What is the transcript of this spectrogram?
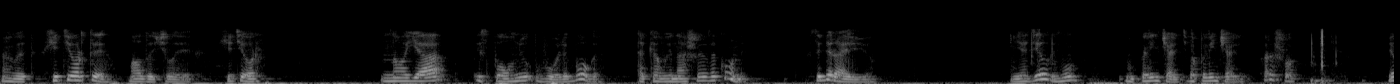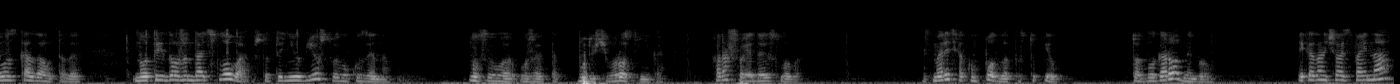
Он говорит, хитер ты, молодой человек, хитер. Но я исполню волю Бога. Таковы наши законы. Забираю ее. Я делал ему, ну, повенчали, тебя повенчали. Хорошо. И он сказал тогда, но ты должен дать слово, что ты не убьешь своего кузена, ну, своего уже так, будущего родственника. Хорошо, я даю слово. И смотрите, как он подло поступил. Тот благородный был. И когда началась война,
